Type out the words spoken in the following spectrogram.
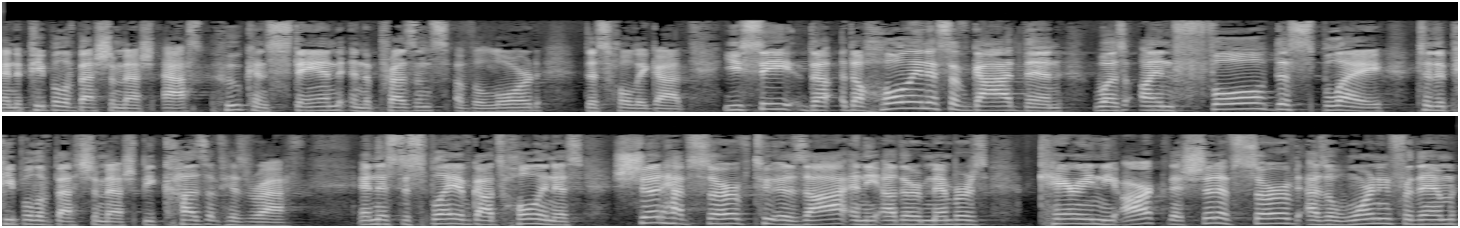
And the people of Bethshemesh asked, Who can stand in the presence of the Lord, this holy God? You see, the, the holiness of God then was in full display to the people of Bethshemesh because of his wrath. And this display of God's holiness should have served to Uzzah and the other members carrying the ark that should have served as a warning for them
